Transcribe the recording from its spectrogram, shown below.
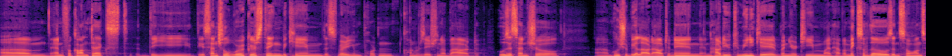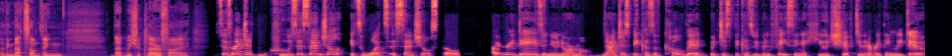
Um, and for context, the, the essential workers thing became this very important conversation about who's essential, um, who should be allowed out and in, and how do you communicate when your team might have a mix of those and so on. So I think that's something that we should clarify. So it's not just who's essential, it's what's essential. So every day is a new normal, not just because of COVID, but just because we've been facing a huge shift in everything we do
